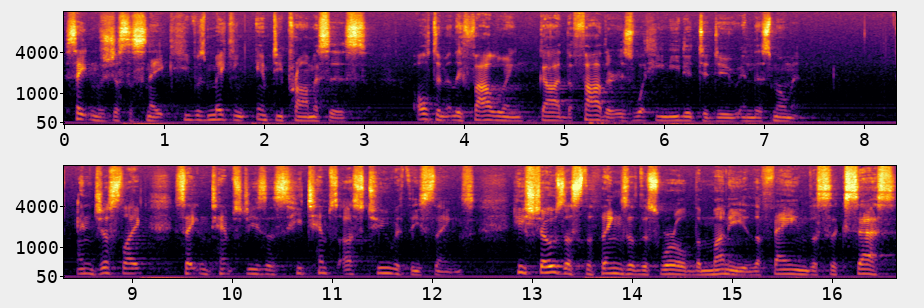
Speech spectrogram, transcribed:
Satan was just a snake. He was making empty promises ultimately following God the Father is what he needed to do in this moment. And just like Satan tempts Jesus, he tempts us too with these things. He shows us the things of this world the money, the fame, the success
